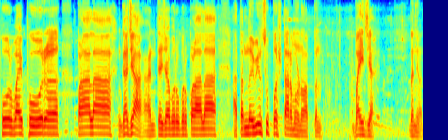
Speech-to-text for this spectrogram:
फोर बाय फोर पळाला गजा आणि त्याच्याबरोबर पळाला आता नवीन सुपरस्टार म्हणू आपण. बायजा धन्यवाद.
